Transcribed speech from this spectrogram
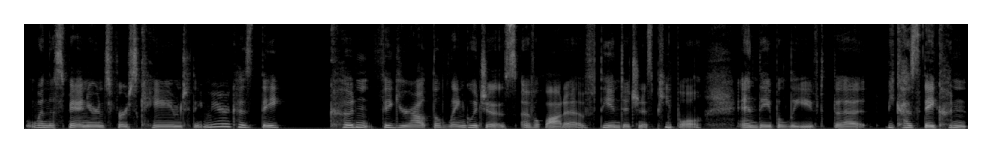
when the Spaniards first came to the Americas, they couldn't figure out the languages of a lot of the indigenous people and they believed that because they couldn't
